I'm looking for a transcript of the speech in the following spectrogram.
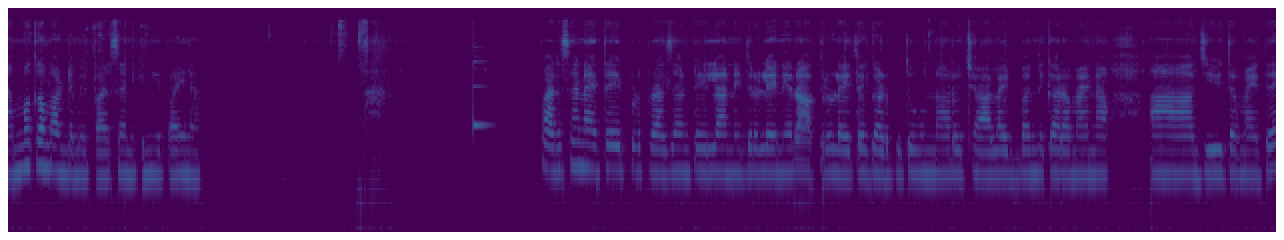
నమ్మకం అండి మీ పర్సన్కి మీ పైన. పర్సన్ అయితే ఇప్పుడు ప్రజెంట్ ఇలా నిద్రలేని రాత్రులు అయితే గడుపుతూ ఉన్నారు. చాలా ఇబ్బందికరమైన జీవితం అయితే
